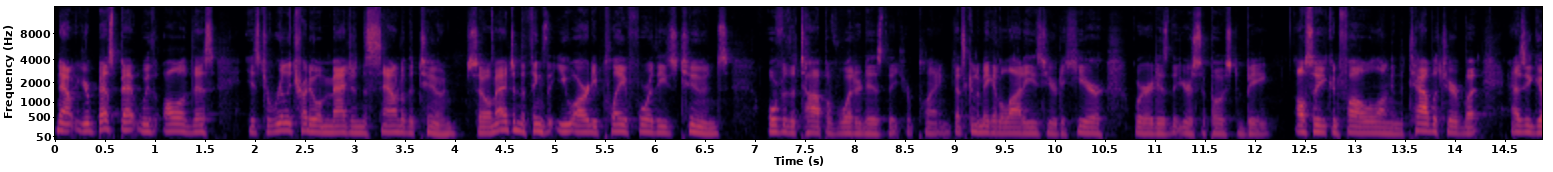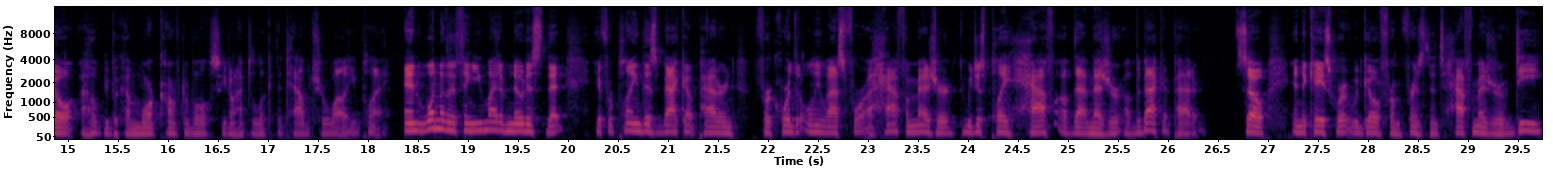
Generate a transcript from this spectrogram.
Now, your best bet with all of this is to really try to imagine the sound of the tune. So imagine the things that you already play for these tunes over the top of what it is that you're playing. That's going to make it a lot easier to hear where it is that you're supposed to be. Also, you can follow along in the tablature, but as you go, I hope you become more comfortable so you don't have to look at the tablature while you play. And one other thing, you might have noticed that if we're playing this backup pattern for a chord that only lasts for a half a measure, we just play half of that measure of the backup pattern. So in the case where it would go from, for instance, half a measure of D,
